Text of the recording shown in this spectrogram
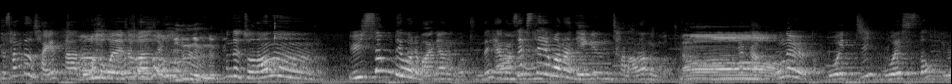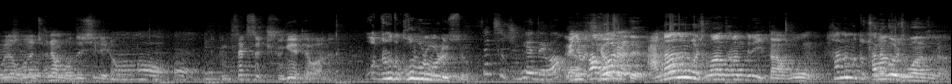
그 상대도 자겠다 너무 노곤해져가지고 미도님은요? 근데 저 나는 일상 대화를 많이 하는 것 같은데 약간 섹스에 관한 얘기는 잘 안 하는 것 같아 약간 아. 오늘 뭐 했지? 뭐 했어? 오늘. 오늘 저녁 뭐 드실 이런 거. 어, 어. 그럼 섹스 중에 대화는? 어 저도 그거 물어보려어요 섹스 중에 대화? 왜냐면 있을 대화를 때. 안 하는 걸 좋아하는 사람들이 있다고 하는 것도 하는 좋아하는 걸 좋아하는 사람.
